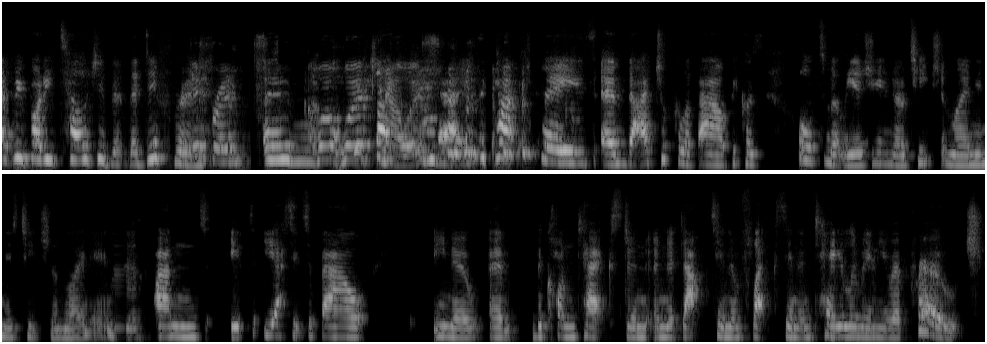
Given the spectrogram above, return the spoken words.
everybody tells you that they're different. Different. Um, won't work like, hours. Yeah, it's a catchphrase um, that I chuckle about because ultimately, as you know, teaching and learning is teaching and learning, mm-hmm. and it's yes, it's about you know um, the context and, and adapting and flexing and tailoring your approach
